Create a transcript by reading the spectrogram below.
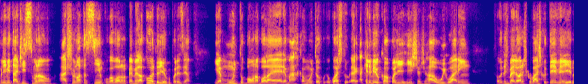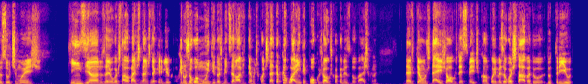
limitadíssimo, não. Acho nota 5 com a bola no pé. Melhor que o Rodrigo, por exemplo. E é muito bom na bola aérea, marca muito. Eu, eu gosto. É, aquele meio-campo ali, Richard, Raul e Guarim, foi um dos melhores que o Vasco teve aí nos últimos 15 anos aí, eu gostava bastante daquele meio porque não jogou muito em 2019 em termos de quantidade, até porque o Guarim tem poucos jogos com a camisa do Vasco, né? Deve ter uns 10 jogos desse meio de campo aí, mas eu gostava do, do trio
